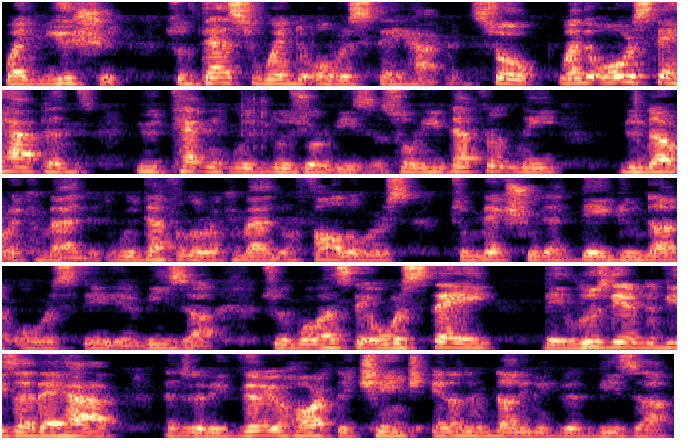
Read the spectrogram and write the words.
when you should. So that's when the overstay happens. So when the overstay happens, you technically lose your visa. So we definitely do not recommend it. We definitely recommend our followers to make sure that they do not overstay their visa. So once they overstay, they lose their the visa they have. It's going to be very hard to change another non-immigrant visa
